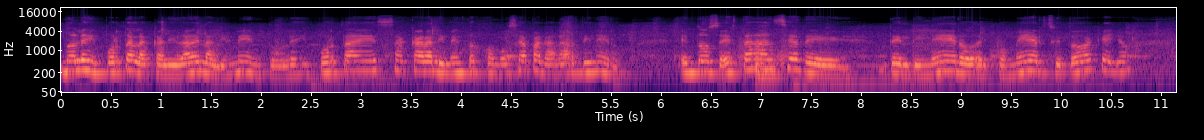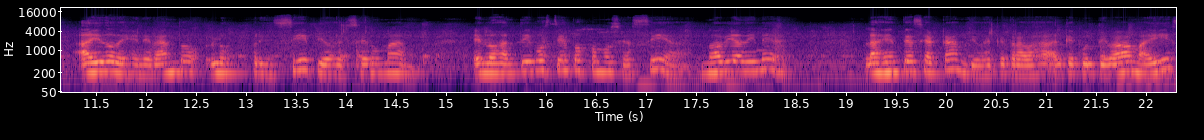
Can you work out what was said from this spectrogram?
no les importa la calidad del alimento, les importa es sacar alimentos como sea para ganar dinero. Entonces, esta ansia de, del dinero, del comercio y todo aquello ha ido degenerando los principios del ser humano. En los antiguos tiempos, ¿cómo se hacía? No había dinero. La gente hacía cambios. El que, trabajaba, el que cultivaba maíz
